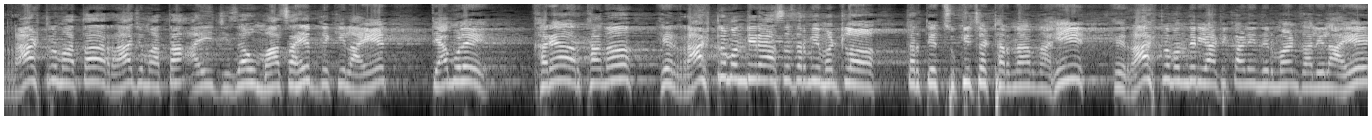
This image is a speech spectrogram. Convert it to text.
राष्ट्रमाता राजमाता आई जिजाऊ मासाहेब देखील आहेत. त्यामुळे खऱ्या अर्थानं हे राष्ट्र मंदिर आहे असं जर मी म्हटलं तर ते चुकीचं ठरणार नाही. हे राष्ट्र मंदिर या ठिकाणी निर्माण झालेलं आहे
